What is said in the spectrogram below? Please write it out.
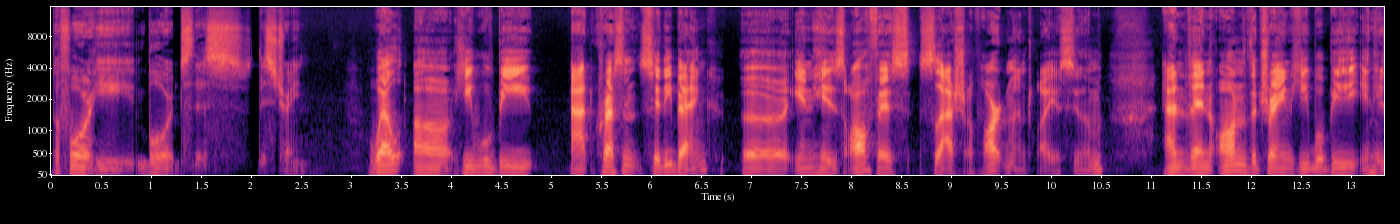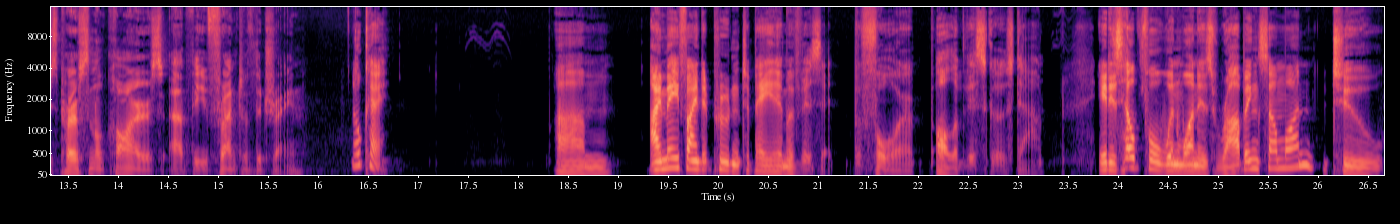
before he boards this this train? Well, uh, he will be at Crescent City Bank uh, in his office slash apartment, I assume. And then on the train, he will be in his personal cars at the front of the train. Okay. Um, I may find it prudent to pay him a visit before all of this goes down. It is helpful when one is robbing someone to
